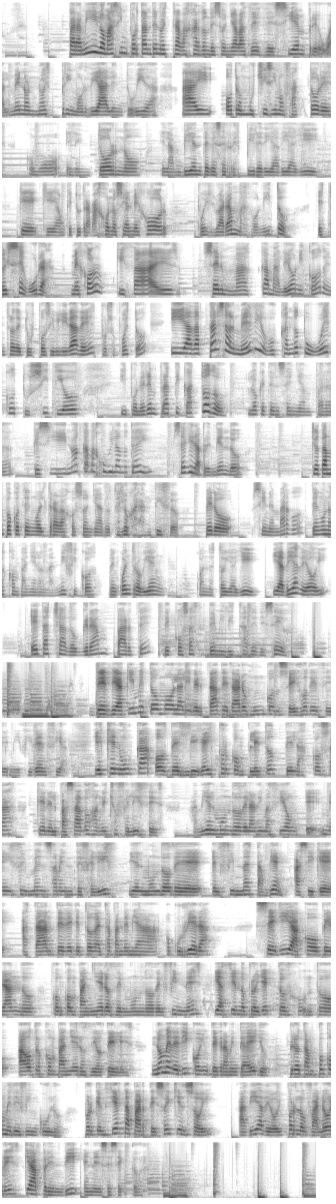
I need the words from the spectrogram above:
Para mí lo más importante no es trabajar donde soñabas desde siempre, o al menos no es primordial en tu vida. Hay otros muchísimos factores como el entorno, el ambiente que se respire día a día allí, que, que aunque tu trabajo no sea el mejor, pues lo harán más bonito. Estoy segura. Mejor quizá es ser más camaleónico dentro de tus posibilidades, por supuesto, y adaptarse al medio, buscando tu hueco, tu sitio y poner en práctica todo lo que te enseñan para que si no acabas jubilándote ahí, seguir aprendiendo. Yo tampoco tengo el trabajo soñado, te lo garantizo. Pero, sin embargo, tengo unos compañeros magníficos, me encuentro bien cuando estoy allí y a día de hoy he tachado gran parte de cosas de mi lista de deseos. Desde aquí me tomo la libertad de daros un consejo desde mi vivencia, y es que nunca os desliguéis por completo de las cosas que en el pasado os han hecho felices. A mí el mundo de la animación eh, me hizo inmensamente feliz y el mundo del el fitness también. Así que hasta antes de que toda esta pandemia ocurriera, seguía cooperando con compañeros del mundo del fitness y haciendo proyectos junto a otros compañeros de hoteles. No me dedico íntegramente a ello, pero tampoco me desvinculo, porque en cierta parte soy quien soy a día de hoy por los valores que aprendí en ese sector.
